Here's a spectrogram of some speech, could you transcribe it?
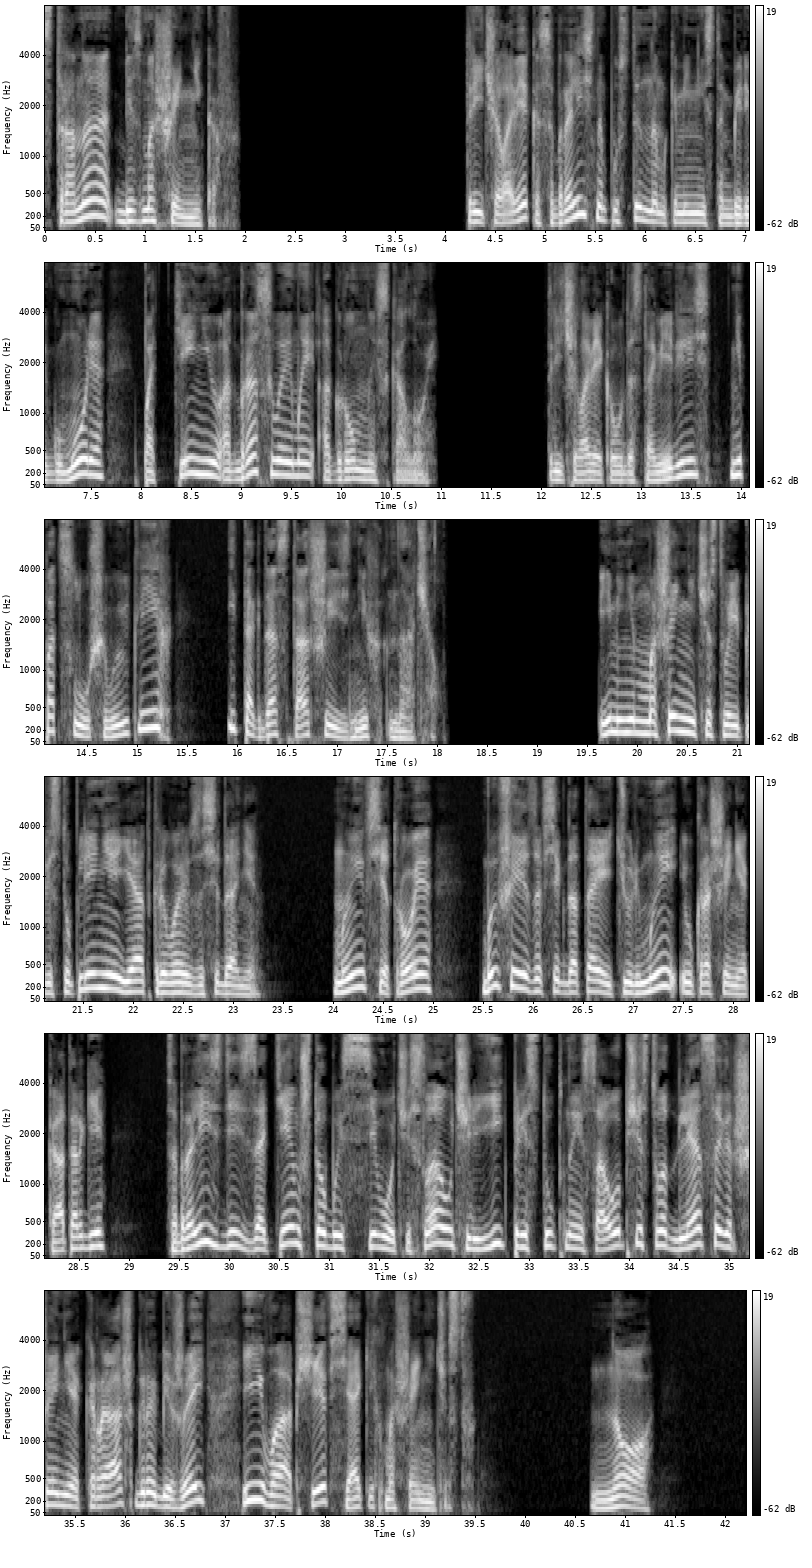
Страна без мошенников. Три человека собрались на пустынном каменистом берегу моря под тенью, отбрасываемой огромной скалой. Три человека удостоверились, не подслушивают ли их, и тогда старший из них начал. Именем мошенничества и преступления я открываю заседание. Мы, все трое, бывшие завсегдатаи тюрьмы и украшения каторги, собрались здесь за тем, чтобы с всего числа учредить преступные сообщества для совершения краж, грабежей и вообще всяких мошенничеств. Но,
